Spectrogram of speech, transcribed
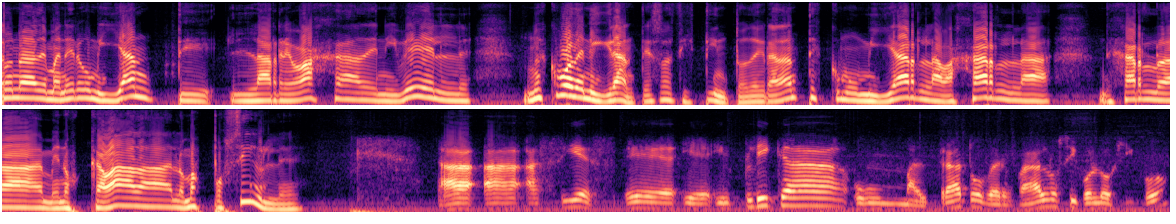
de manera humillante, la rebaja de nivel, no es como denigrante, eso es distinto. Degradante es como humillarla, bajarla, dejarla menoscabada lo más posible. así es, eh, eh, implica un maltrato verbal o psicológico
